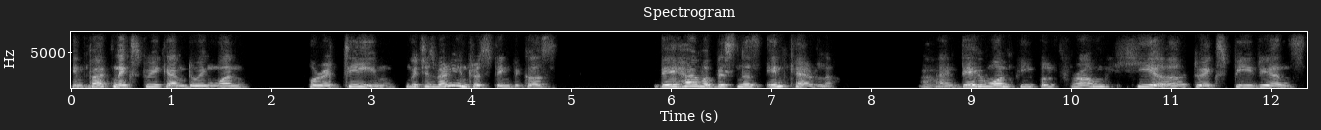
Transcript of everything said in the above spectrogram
In mm-hmm. fact, next week I'm doing one for a team, which is very interesting because they have a business in Kerala. Oh. And they want people from here to experience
